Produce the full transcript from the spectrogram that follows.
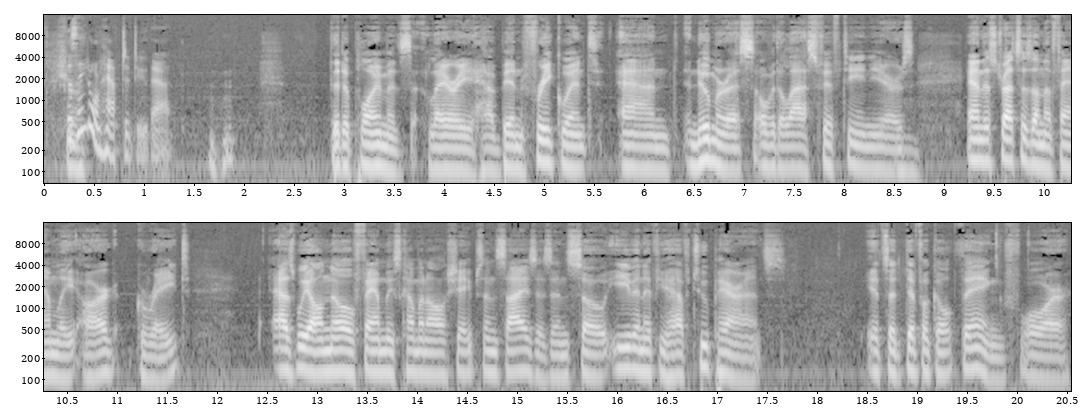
Because Sure. they don't have to do that The deployments, Larry, have been frequent and numerous over the last 15 years. Mm-hmm. And the stresses on the family are great. As we all know, families come in all shapes and sizes. And so, even if you have two parents, it's a difficult thing for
